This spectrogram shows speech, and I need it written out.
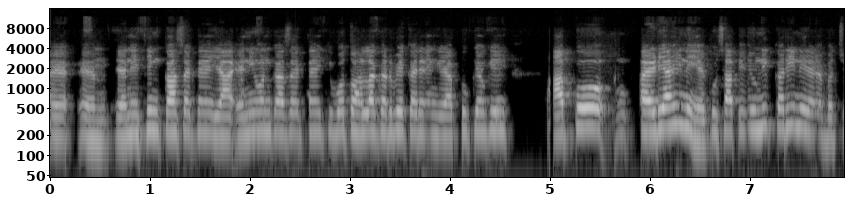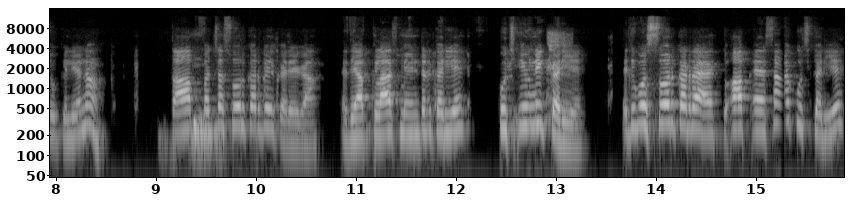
एनीथिंग कह सकते हैं या एनीवन कह सकते हैं कि वो तो हल्ला करवे करेंगे आपको क्योंकि आपको आइडिया ही नहीं है कुछ आप यूनिक कर ही नहीं रहे बच्चों के लिए ना। तो आप बच्चा शोर करवे करेगा। यदि आप क्लास में एंटर करिए कुछ यूनिक करिए। यदि वो शोर कर रहा है तो आप ऐसा कुछ करिए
